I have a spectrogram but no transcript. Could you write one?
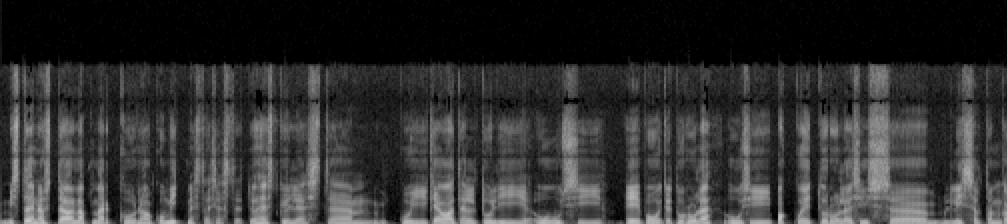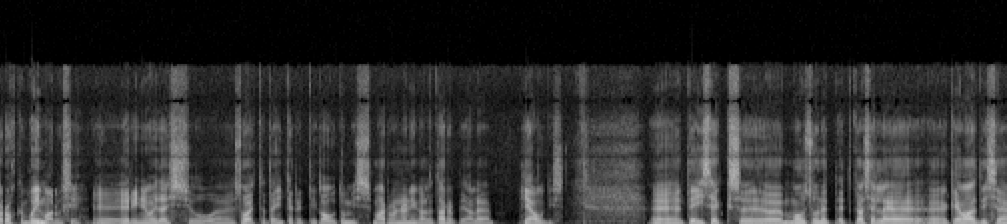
mis tõenäoliselt annab märku nagu mitmest asjast, et ühest küljest ähm, kui kevadel tuli uusi e-poode turule, uusi pakkujaid turule, siis lihtsalt on ka rohkem võimalusi erinevaid asju soetada interneti kaudu, mis ma arvan, on igale tarbijale hea uudis. Teiseks ma usun, et, et ka selle kevadise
